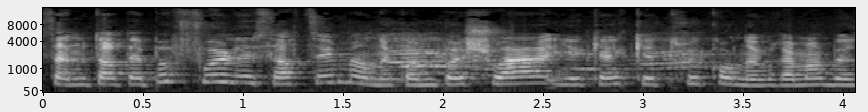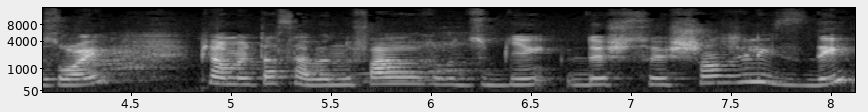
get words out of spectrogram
Ça nous tentait pas full de sortir, mais on a comme pas le choix. Il y a quelques trucs qu'on a vraiment besoin. Puis en même temps, ça va nous faire du bien de se changer les idées,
